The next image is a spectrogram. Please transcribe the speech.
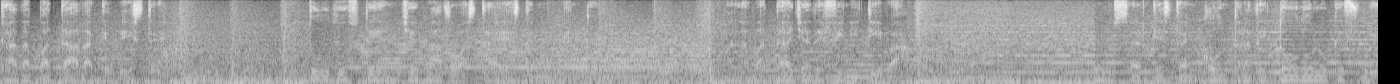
cada patada que diste, todos te han llevado hasta este momento, a la batalla definitiva. Ser que está en contra de todo lo que fue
